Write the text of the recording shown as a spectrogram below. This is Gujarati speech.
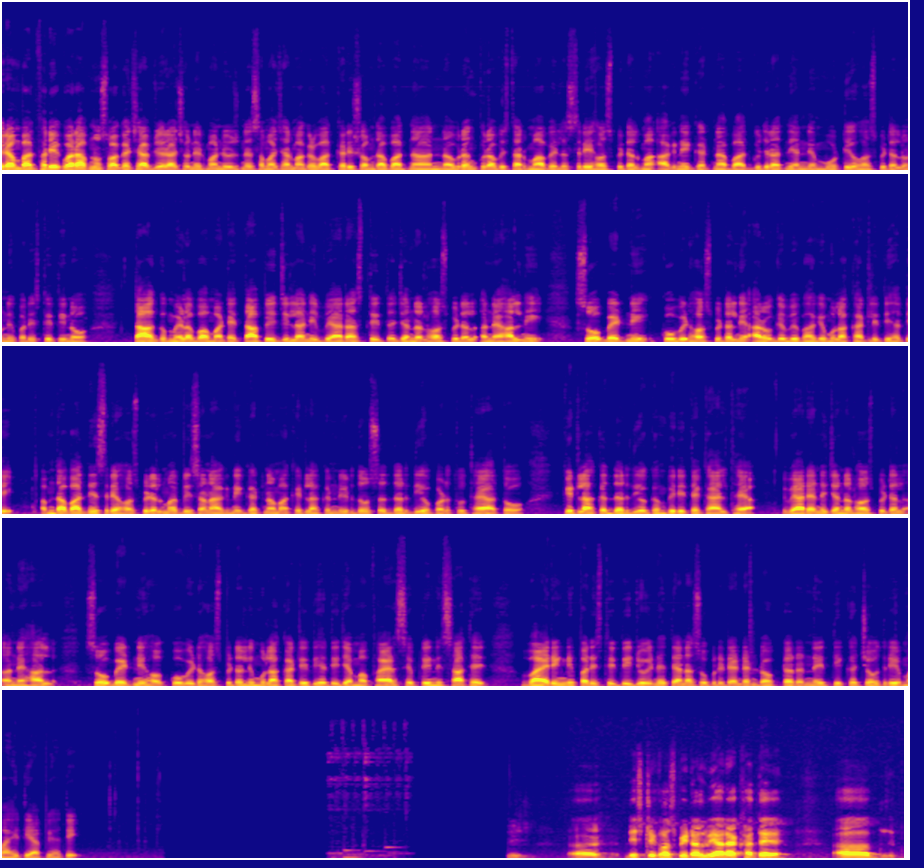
વિરામ બાદ ફરી એકવાર આપનું સ્વાગત છે. આપ જોઈ રહ્યા છો નિર્માણ ન્યૂઝને સમાચારમાં આગળ વાત કરીશું. અમદાવાદના નવરંગપુરા વિસ્તારમાં આવેલ શ્રેય હોસ્પિટલમાં આગની ઘટના બાદ ગુજરાતની અન્ય મોટી હોસ્પિટલોની પરિસ્થિતિનો તાગ મેળવવા માટે તાપી જિલ્લાની વ્યારા સ્થિત જનરલ હોસ્પિટલ અને હાલની સો બેડની કોવિડ હોસ્પિટલની આરોગ્ય વિભાગે મુલાકાત લીધી હતી. અમદાવાદની શ્રેય હોસ્પિટલમાં ભીષણ આગની ઘટનામાં કેટલાક નિર્દોષ દર્દીઓ પડતું થયા તો કેટલાક દર્દીઓ ગંભીર રીતે ઘાયલ થયા. વ્યારાની જનરલ હોસ્પિટલ અને હાલ સો બેડની કોવિડ હોસ્પિટલની મુલાકાત લીધી હતી, જેમાં ફાયર સેફટીની સાથે જ વાયરિંગની પરિસ્થિતિ જોઈને ત્યાંના સુપ્રિન્ટેન્ડન્ટ ડોક્ટર નૈતિક ચૌધરીએ માહિતી આપી હતી. ડિસ્ટ્રિક્ટ હોસ્પિટલ વ્યારા ખાતે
